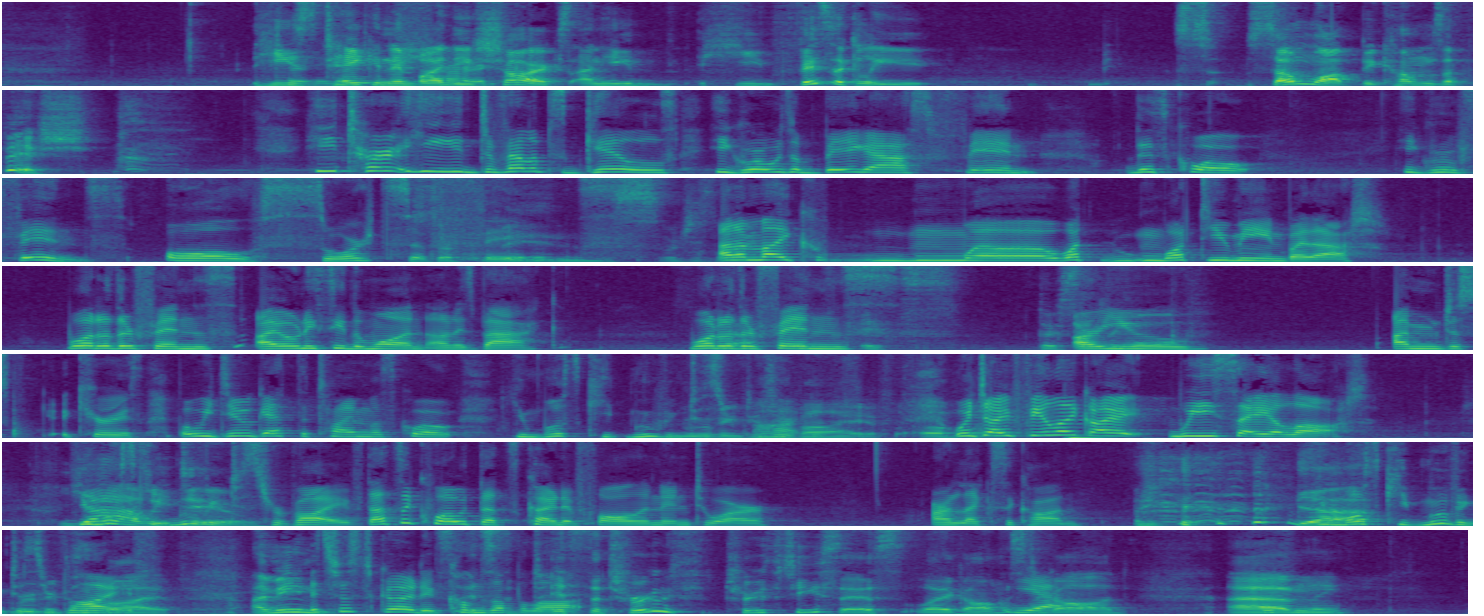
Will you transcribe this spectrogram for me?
He's Turning taken in by a these sharks, and he he physically, s- somewhat becomes a fish. He tur- he develops gills. He grows a big ass fin. This quote, he grew fins, all sorts of So fins. is And I'm like, "Mm, well, what what do you mean by that? What other fins? I only see the one on his back. What yeah, other fins It's, there's are you? off. I'm just curious, but we do get the timeless quote: "You must keep moving, to survive,", to survive? Oh which I feel like I we say a lot. You yeah, must we keep do. to survive. That's a quote that's kind of fallen into our our lexicon. yeah, You must keep moving to moving survive. I mean, It's just good. It comes up a lot. It's the truth, truth thesis. Like, honest Yeah. to God. Um, Literally.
